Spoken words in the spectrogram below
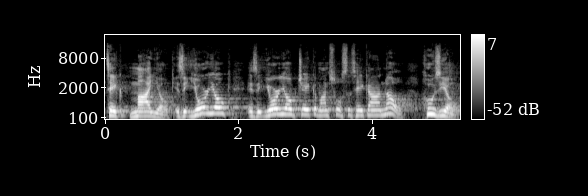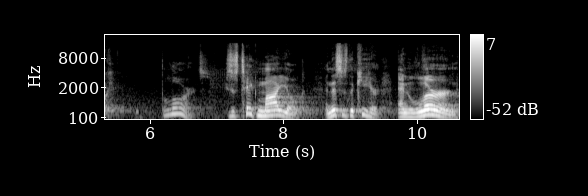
Take my yoke. Is it your yoke? Is it your yoke, Jacob, I'm supposed to take on? No. Whose yoke? The Lord's. He says, Take my yoke and this is the key here, and learn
